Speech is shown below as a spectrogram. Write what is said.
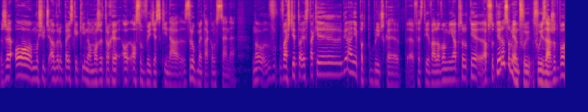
że o, musi być europejskie kino, może trochę osób wyjdzie z kina, zróbmy taką scenę. No właśnie to jest takie granie pod publiczkę festiwalową i absolutnie, absolutnie rozumiem twój, twój zarzut, bo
